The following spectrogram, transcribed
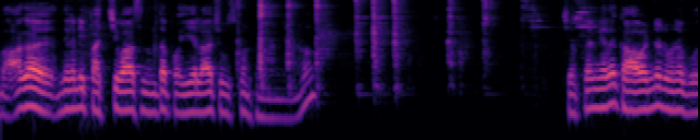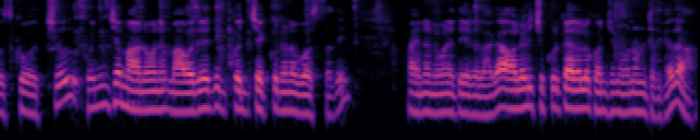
బాగా ఎందుకంటే ఈ పచ్చి వాసన అంతా పోయేలా చూసుకుంటున్నాను నేను. చెప్పాను కదా కావాలంటే నూనె పోసుకోవచ్చు. కొంచెం మా నూనె మా వదిలేతే కొంచెం ఎక్కువ నూనె పోస్తుంది. పైన నూనె తేలేలాగా. ఆల్రెడీ చిక్కుడుకాయలలో కొంచెం నూనె ఉంటుంది కదా.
